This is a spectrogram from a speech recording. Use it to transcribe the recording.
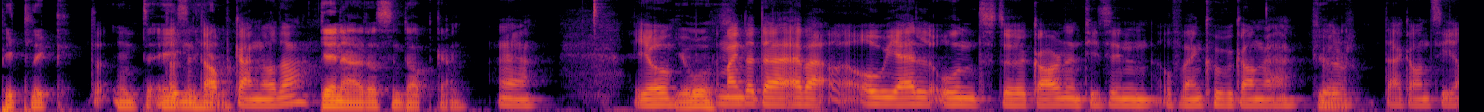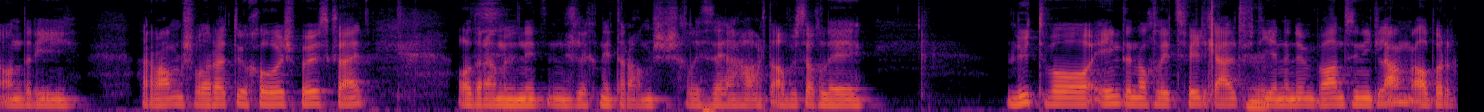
Pitlick Da- und Aiden Das sind Hill. Abgänge, oder? Genau, das sind Abgänge. Ja. Jo. Jo. Ich meine, der eben OEL und der Garland, die sind auf Vancouver gegangen für Genau. den ganzen andere Ramsch, der durchgekommen ist, bös gesagt. Oder einmal nicht, vielleicht nicht Ramsch, ist ein bisschen sehr hart, aber so ein bisschen Leute, die eher noch ein bisschen zu viel Geld verdienen, nicht mehr wahnsinnig lang, aber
